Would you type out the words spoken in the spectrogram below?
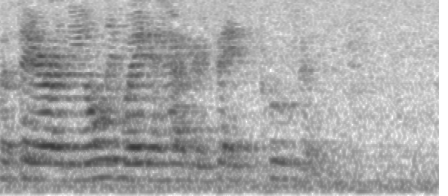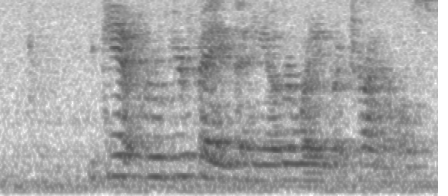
but they are the only way to have your faith proven. You can't prove your faith any other way but trials.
